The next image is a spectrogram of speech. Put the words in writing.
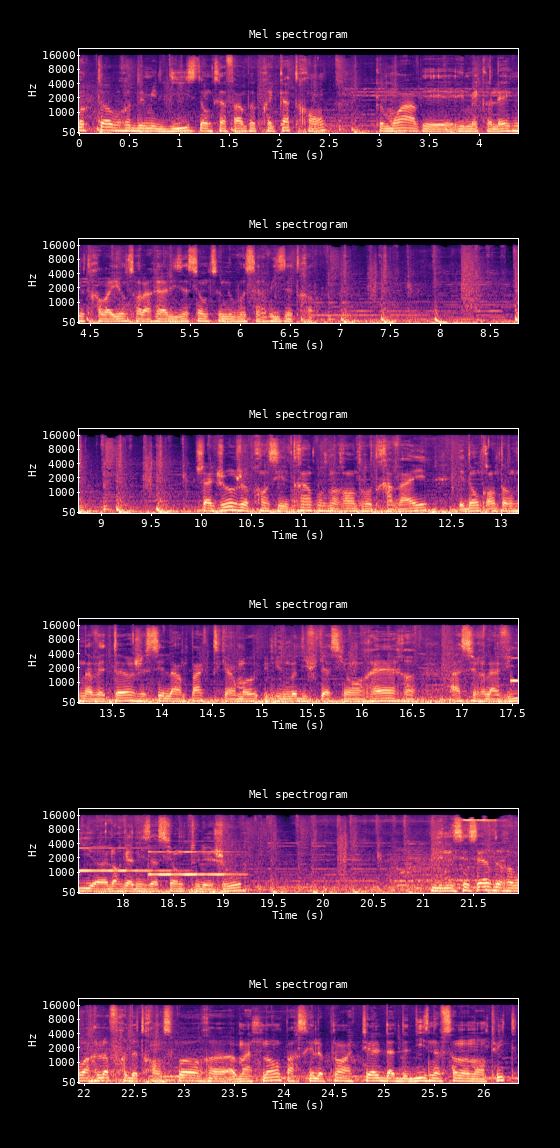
octobre 2010, donc ça fait à peu près 4 ans que moi et mes collègues nous travaillons sur la réalisation de ce nouveau service des trains. Chaque jour, je prends le train pour me rendre au travail et donc en tant que navetteur, je sais l'impact qu'une modification horaire a sur la vie, euh, l'organisation de tous les jours. Il est nécessaire de revoir l'offre de transport euh, maintenant parce que le plan actuel date de 1998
